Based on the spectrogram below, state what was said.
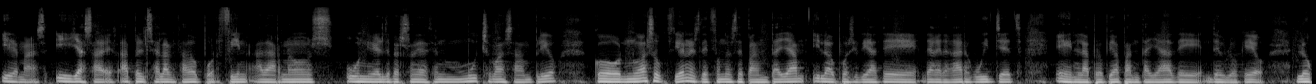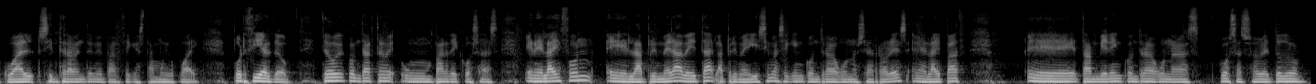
y demás. Y ya sabes, Apple se ha lanzado por fin a darnos un nivel de personalización mucho más amplio con nuevas opciones de fondos de pantalla y la posibilidad de, agregar widgets en la propia pantalla de, bloqueo, lo cual sinceramente me parece que está muy guay. Por cierto, tengo que contarte un par de cosas. En el iPhone, eh, la primera beta, la primerísima, sé que encontré algunos errores. En el iPad eh, también encontré algunas cosas, sobre todo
